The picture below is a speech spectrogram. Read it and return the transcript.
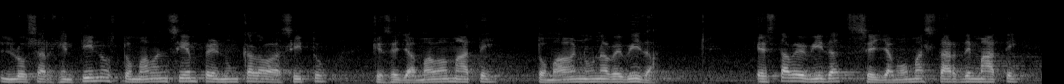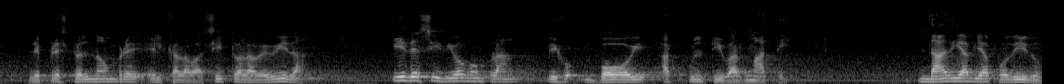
Los argentinos tomaban siempre en un calabacito que se llamaba mate, tomaban una bebida. Esta bebida se llamó más tarde mate, le prestó el nombre el calabacito a la bebida y decidió Bonpland, dijo, voy a cultivar mate. Nadie había podido,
